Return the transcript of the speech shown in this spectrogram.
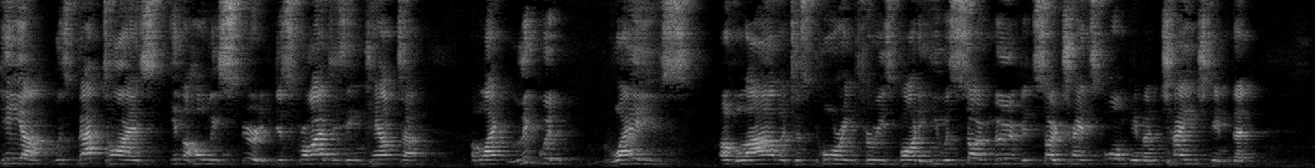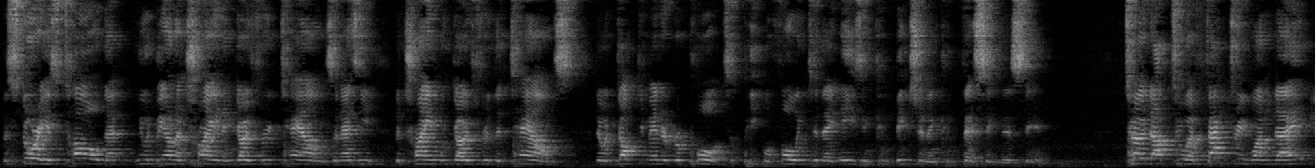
he uh, was baptized in the Holy Spirit. He describes his encounter of like liquid waves of lava just pouring through his body. He was so moved, it so transformed him and changed him that the story is told that he would be on a train and go through towns, and as he, the train would go through the towns, there were documented reports of people falling to their knees in conviction and confessing their sin. Turned up to a factory one day,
